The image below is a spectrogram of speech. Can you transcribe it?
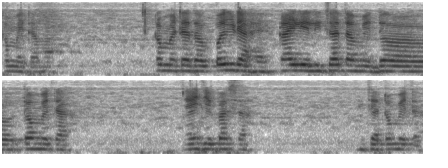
ટમેટામાં. ટમેટા તો પડ્યા હે. કાલે લીધા તમે ટમેટા. જે પાછા. લીધા ટમેટા.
